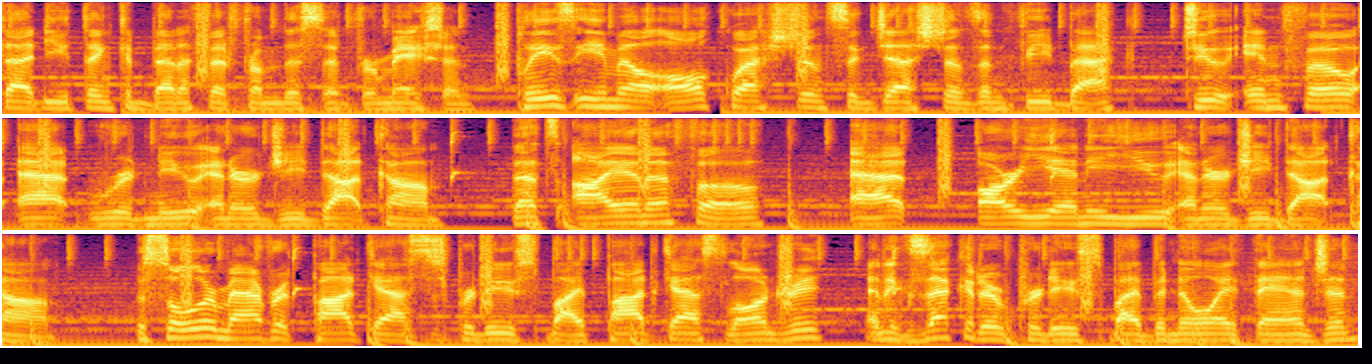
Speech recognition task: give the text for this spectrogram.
that you think could benefit from this information. Please email all questions, suggestions, and feedback to info at reneuenergy.com. That's info at reneuenergy.com. The Solar Maverick podcast is produced by Podcast Laundry and executive produced by Benoy Thanjan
